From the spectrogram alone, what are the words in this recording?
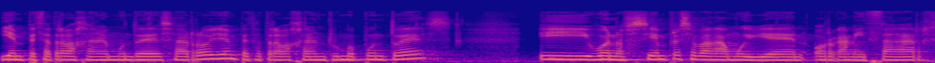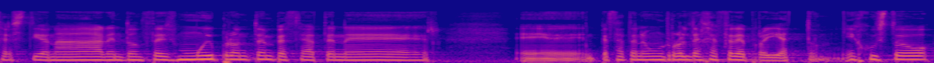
y empecé a trabajar en el mundo de desarrollo, empecé a trabajar en rumbo.es y bueno, siempre se va a dar muy bien organizar, gestionar, entonces muy pronto empecé a tener, eh, empecé a tener un rol de jefe de proyecto. Y justo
